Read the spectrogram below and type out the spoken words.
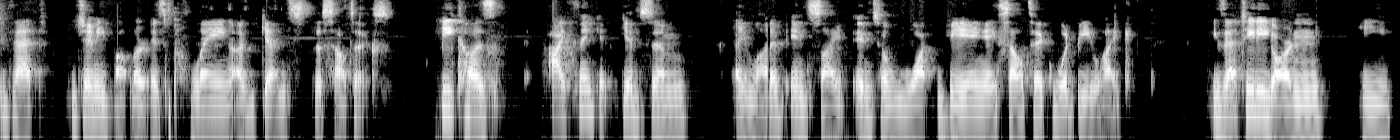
that Jimmy Butler is playing against the Celtics because I think it gives him a lot of insight into what being a Celtic would be like. He's at TD Garden. He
